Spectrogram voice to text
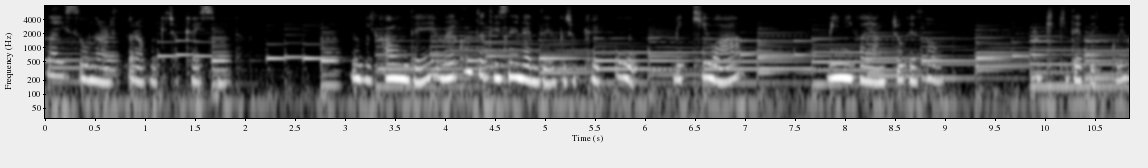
Place on Earth라고 이렇게 적혀 있습니다. 여기 가운데에 Welcome to 디즈니랜드 이렇게 적혀 있고 미키와 미니가 양쪽에서 이렇게 기대고 있고요.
